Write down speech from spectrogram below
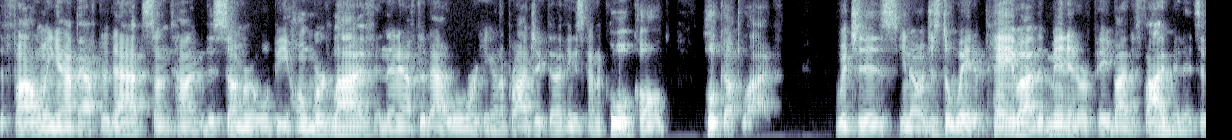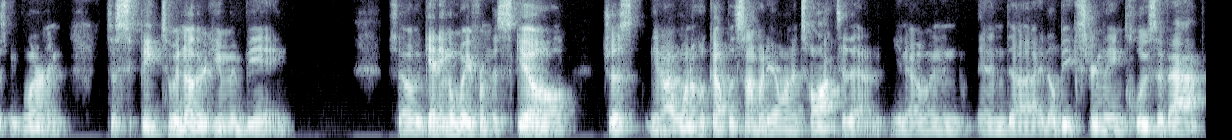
the following app after that, sometime this summer, will be Homework Live. And then after that, we're working on a project that I think is kind of cool called Hookup Live, which is, you know, just a way to pay by the minute or pay by the five minutes, as we've learned, to speak to another human being. So getting away from the skill, just, you know, I want to hook up with somebody, I want to talk to them, you know, and and uh, it'll be extremely inclusive app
